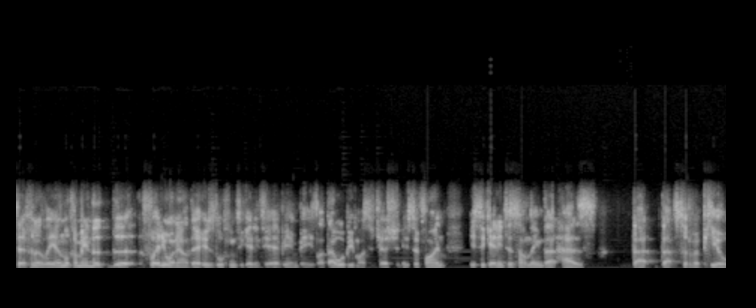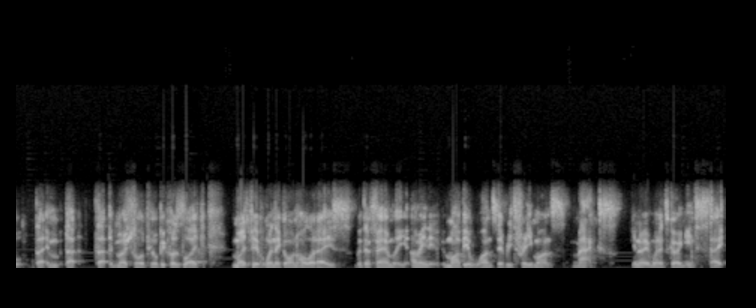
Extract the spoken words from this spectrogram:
Definitely, and look, I mean, the, the for anyone out there who's looking to get into Airbnbs, like that would be my suggestion: is to find is to get into something that has that that sort of appeal, that that that emotional appeal. Because like most people, when they go on holidays with their family, I mean, it might be once every three months max. You know, when it's going interstate,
